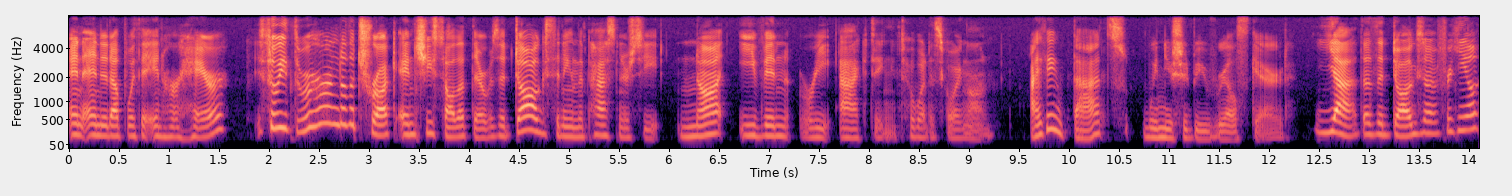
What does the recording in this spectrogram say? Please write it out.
and ended up with it in her hair. So he threw her into the truck, and she saw that there was a dog sitting in the passenger seat, not even reacting to what is going on. I think that's when you should be real scared. Yeah, that the dog's not freaking out.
